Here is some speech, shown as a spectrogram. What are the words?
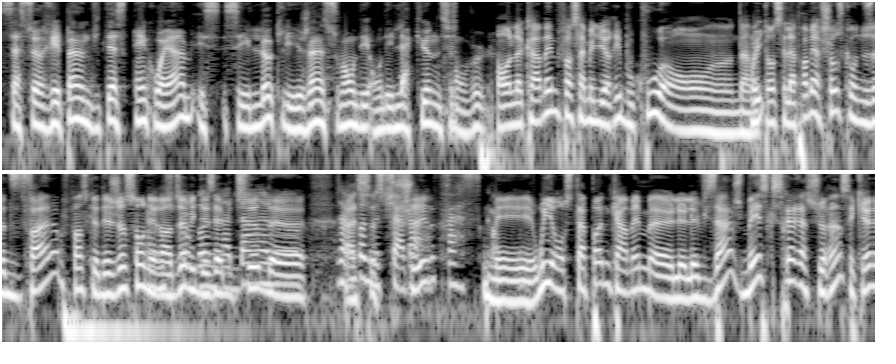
ça se répand à une vitesse incroyable et c'est là que les gens souvent ont des, ont des lacunes, si on veut. là. On a quand même, je pense, amélioré beaucoup. On, dans Oui. c'est la première chose qu'on nous a dit de faire. Je pense que déjà, ça, on est Ah, rendu avec des habitudes euh, à se toucher. Mais oui, on se taponne quand même euh, le, le visage. Mais ce qui serait rassurant, c'est que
